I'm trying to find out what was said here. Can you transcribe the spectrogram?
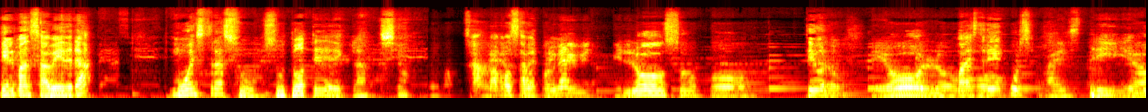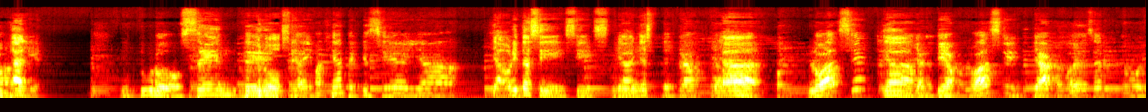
Kelman Saavedra muestra su, su dote de declamación. Ah, vamos a ver. Primero, filósofo, teólogo, teólogo, maestría en curso, maestría, Italia. futuro docente. Futuro docente. Ya imagínate que sea ya, Ya, ahorita sí, sí, ya, ya, ya, ya, lo hace, ya, ya, digamos, lo hace, ya como debe ser, me voy.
